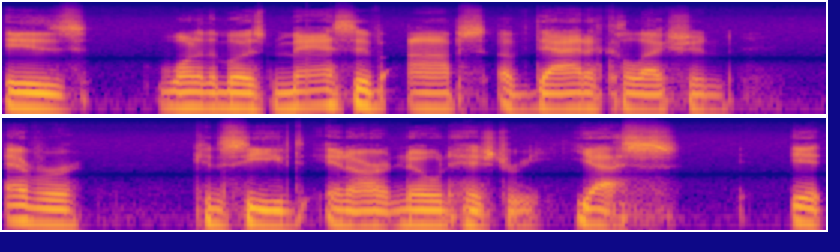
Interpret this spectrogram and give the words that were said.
is one of the most massive ops of data collection ever conceived in our known history. Yes, it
